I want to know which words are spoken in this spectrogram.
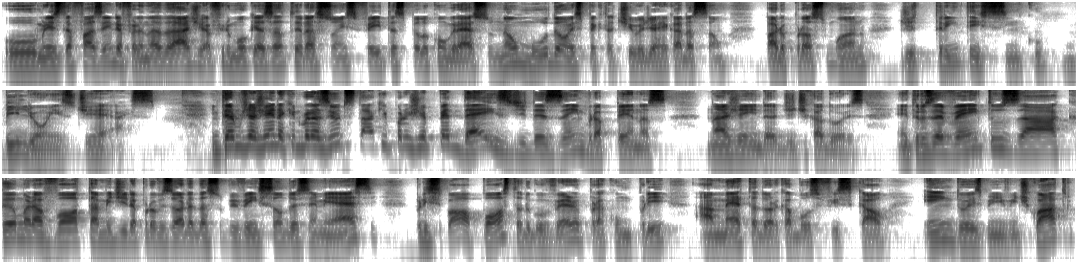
O ministro da Fazenda, Fernando Haddad, afirmou que as alterações feitas pelo Congresso não mudam a expectativa de arrecadação para o próximo ano de 35 bilhões de reais. Em termos de agenda, aqui no Brasil, destaque para o GP10 de dezembro apenas na agenda de indicadores. Entre os eventos, a Câmara vota a medida provisória da subvenção do ICMS, principal aposta do governo para cumprir a meta do arcabouço fiscal em 2024.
